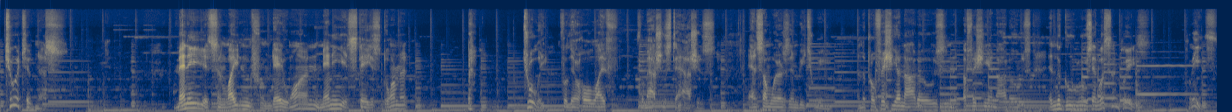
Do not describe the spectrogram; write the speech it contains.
intuitiveness. Many, it's enlightened from day one. Many, it stays dormant, truly, for their whole life, from ashes to ashes, and somewheres in between. And the proficianados and aficionados and the gurus, and listen, please please,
